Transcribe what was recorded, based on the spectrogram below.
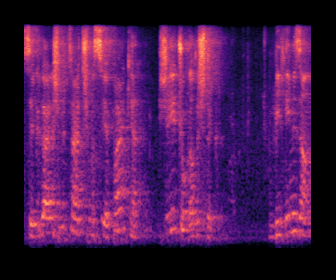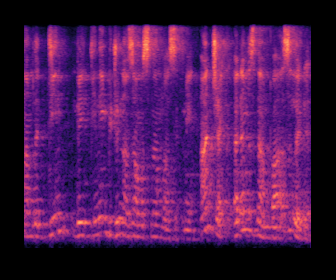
Sekülerleşme tartışması yaparken şeye çok alıştık. Bildiğimiz anlamda din ve dinin gücünün azalmasından bahsetmeyin. Ancak aramızdan bazıları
